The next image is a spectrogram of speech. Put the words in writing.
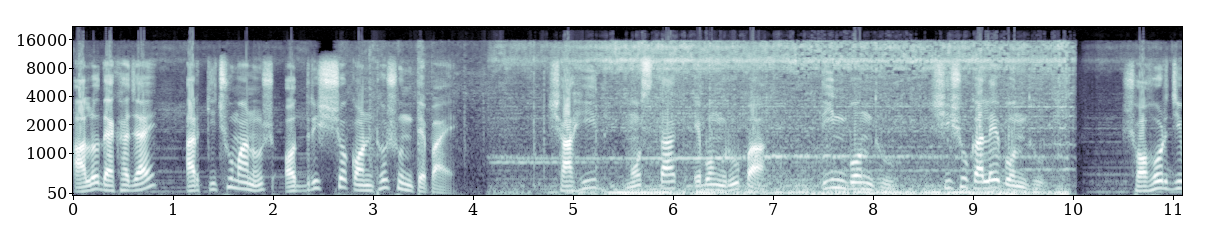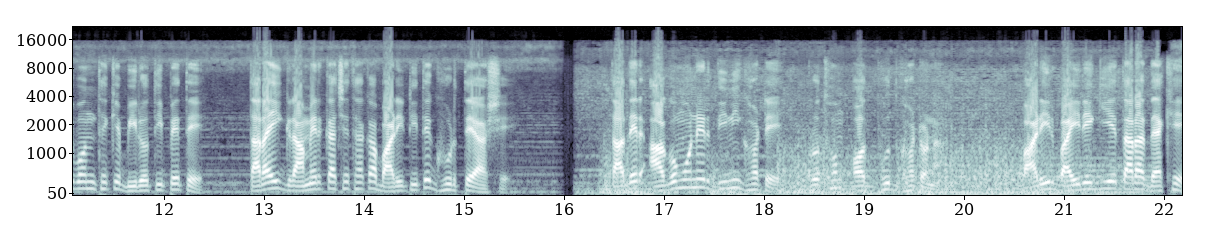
আলো দেখা যায় আর কিছু মানুষ অদৃশ্য কণ্ঠ শুনতে পায়। শাহিদ, মোস্তাক এবং রূপা, তিন বন্ধু। শিশুকালে বন্ধু। শহর জীবন থেকে বিরতি পেতে তারাই গ্রামের কাছে থাকা বাড়িটিতে ঘুরতে আসে। তাদের আগমনের দিনই ঘটে প্রথম অদ্ভুত ঘটনা। বাড়ির বাইরে গিয়ে তারা দেখে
